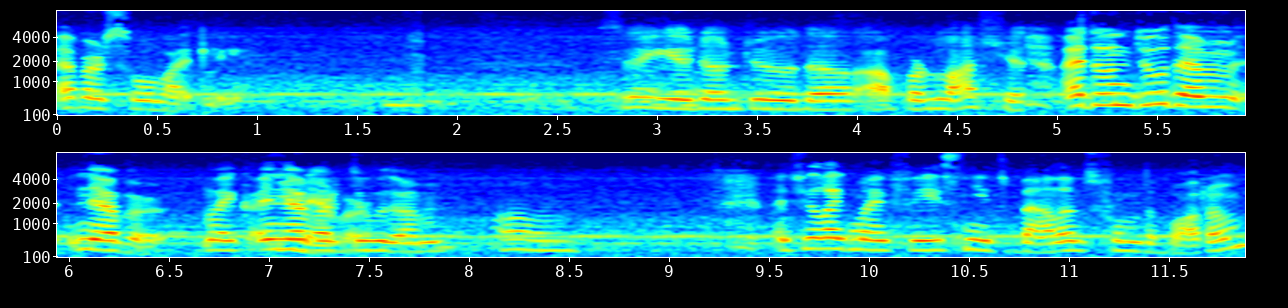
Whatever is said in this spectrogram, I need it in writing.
ever so lightly. So you don't do the upper lashes. I don't do them never. Like I never, never. do them. Oh. I feel like my face needs balance from the bottom.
